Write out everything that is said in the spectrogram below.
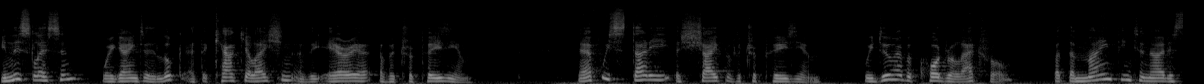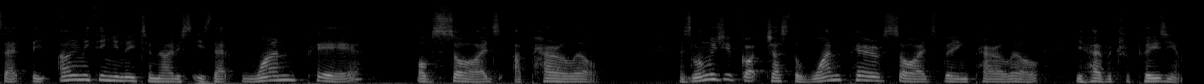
In this lesson, we're going to look at the calculation of the area of a trapezium. Now, if we study the shape of a trapezium, we do have a quadrilateral, but the main thing to notice that the only thing you need to notice is that one pair of sides are parallel. As long as you've got just the one pair of sides being parallel, you have a trapezium.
